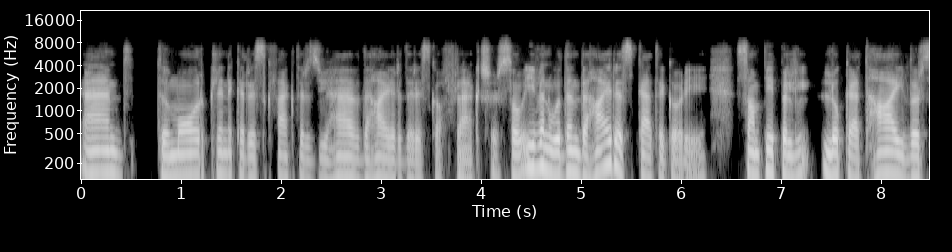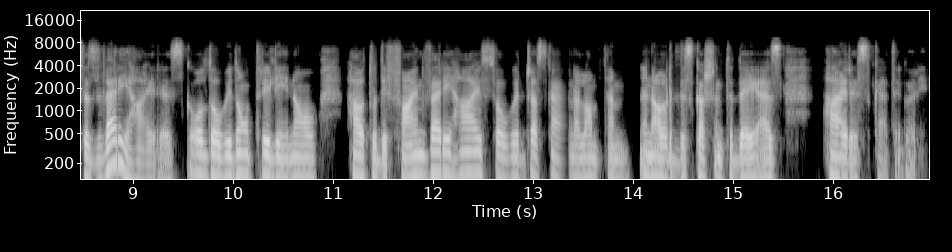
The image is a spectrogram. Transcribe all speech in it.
and the more clinical risk factors you have, the higher the risk of fracture. So even within the high risk category, some people look at high versus very high risk, although we don't really know how to define very high. So we're just going to lump them in our discussion today as high risk category.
